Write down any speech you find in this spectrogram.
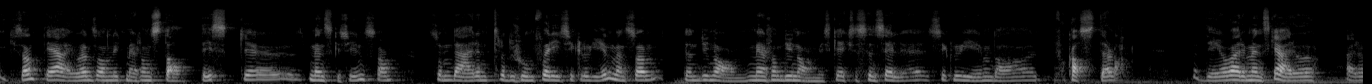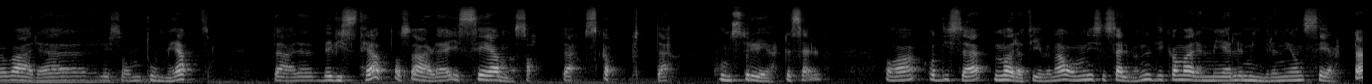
Det er jo en sånn litt mer sånn statisk uh, menneskesyn som som det er en tradisjon for i psykologien, men som den dynam, mer sånn dynamiske, eksistensielle psykologien da forkaster. Da. Det å være menneske er å, er å være liksom tomhet. Det er bevissthet, og så er det iscenesatte, skapte, konstruerte selv. Og, og, disse narrativene om disse selvene de kan være mer eller mindre nyanserte.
